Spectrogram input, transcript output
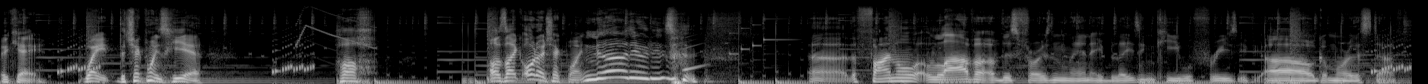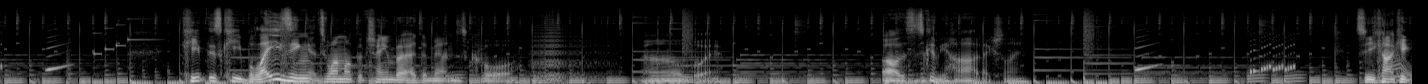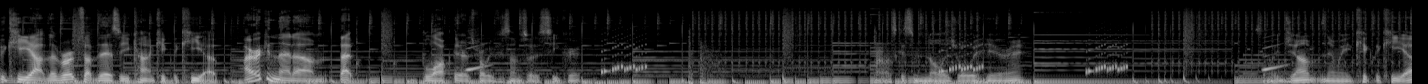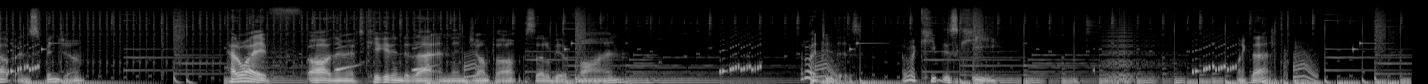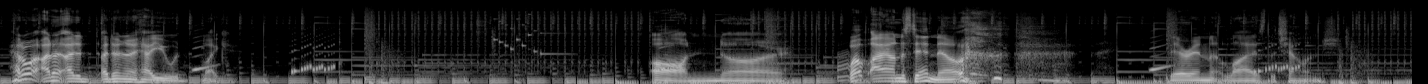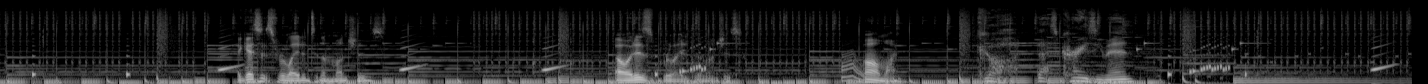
Okay. Wait, the checkpoint's here. Oh. I was like, auto checkpoint. No, there it is. uh, the final lava of this frozen land, a blazing key will freeze if you... Oh, got more of this stuff. Keep this key blazing to unlock the chamber at the mountain's core. Oh, boy. Oh, this is going to be hard, actually. So you can't kick the key up. The rope's up there, so you can't kick the key up. I reckon that um that block there is probably for some sort of secret let's get some knowledge while we're here, eh? So we jump, and then we kick the key up and spin jump. How do I... Oh, then we have to kick it into that and then jump up. So that'll be a vine. How do I do this? How do I keep this key? Like that? How do I... I don't, I, I don't know how you would, like... Oh, no. Well, I understand now. Therein lies the challenge. I guess it's related to the munchers. Oh, it is related to the munchers. Oh my god, that's crazy, man.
